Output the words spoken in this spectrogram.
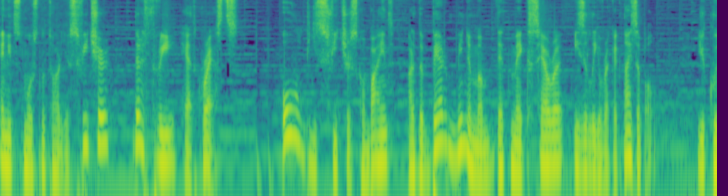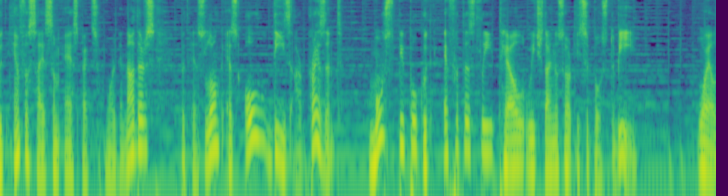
and its most notorious feature, their three head crests. All these features combined are the bare minimum that make Cera easily recognizable. You could emphasize some aspects more than others, but as long as all these are present, most people could effortlessly tell which dinosaur is supposed to be. While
